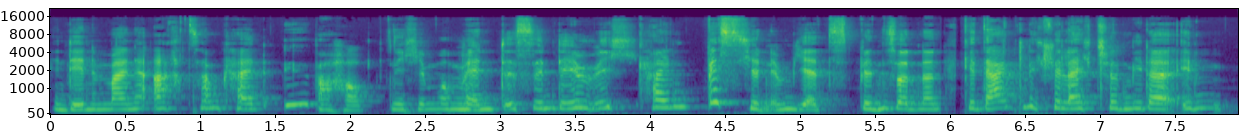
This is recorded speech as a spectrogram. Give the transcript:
in denen meine Achtsamkeit überhaupt nicht im Moment ist, in dem ich kein bisschen im Jetzt bin, sondern gedanklich vielleicht schon wieder im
